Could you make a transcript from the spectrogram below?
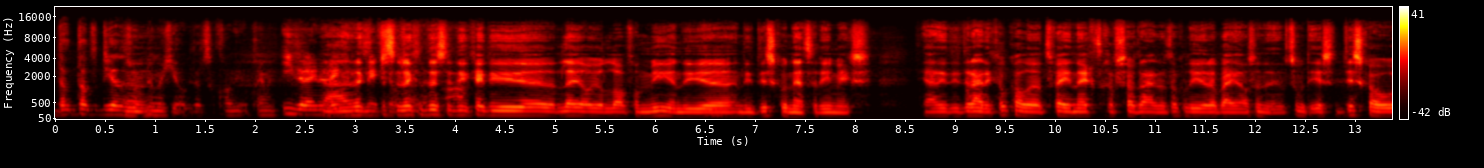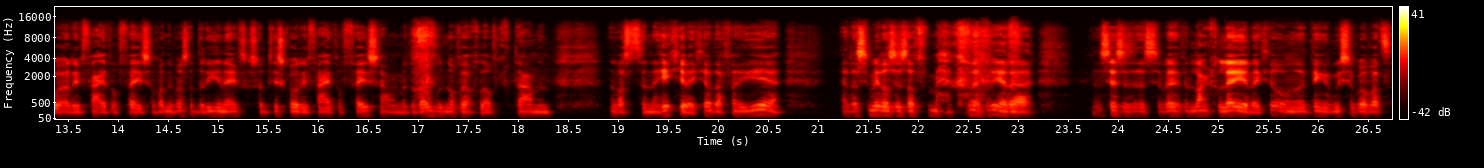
dat, dat, die hadden zo'n nummertje ook. Dat gewoon op een gegeven moment iedereen een ja, mixen dus, dus, die, kijk die eh, Leo Your Love on Me en die, eh en die Disconet remix. Ja, die, die draaide ik ook al eh, 92 of zo. Draaide dat ook al hier bij als een, toen het eerste disco revival feest. Of wanneer was dat? 93 of zo. Disco revival feest samen met Robert nog wel geloof ik gedaan. En dan was het een hitje, weet je wel. Ik dacht van, yeah. En dat is, inmiddels is dat voor mij ook wel weer uh, zes, lang geleden, weet je wel. Want ik denk, ik moest ook wel wat...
